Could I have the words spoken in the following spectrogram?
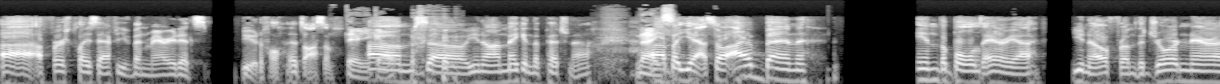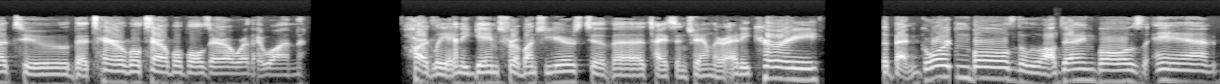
uh, a first place after you've been married, it's beautiful. It's awesome. There you go. Um, so you know, I'm making the pitch now. nice. Uh, but yeah, so I've been in the Bulls area. You know, from the Jordan era to the terrible, terrible Bulls era where they won hardly any games for a bunch of years to the Tyson Chandler, Eddie Curry, the Ben Gordon Bulls, the Luol Deng Bulls, and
